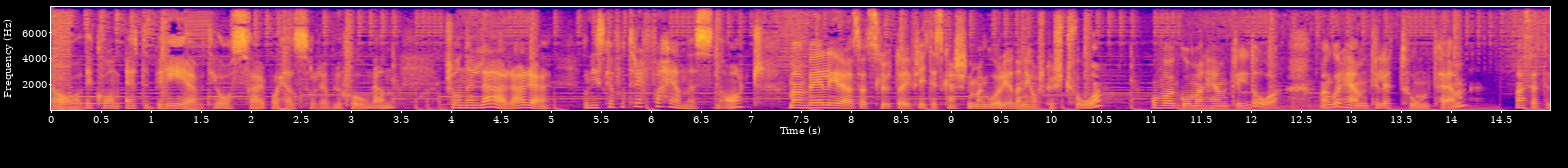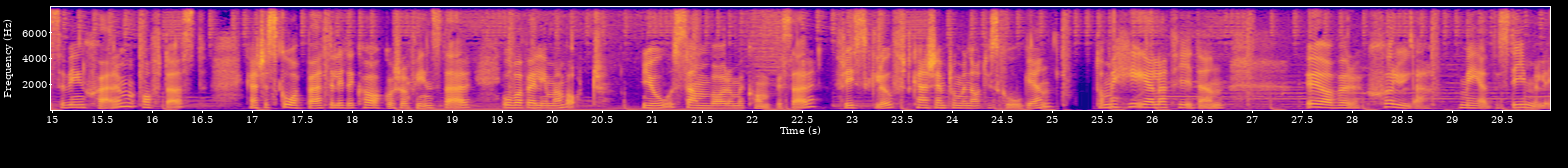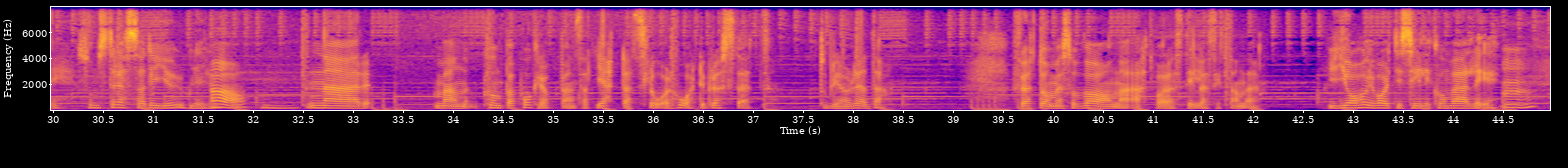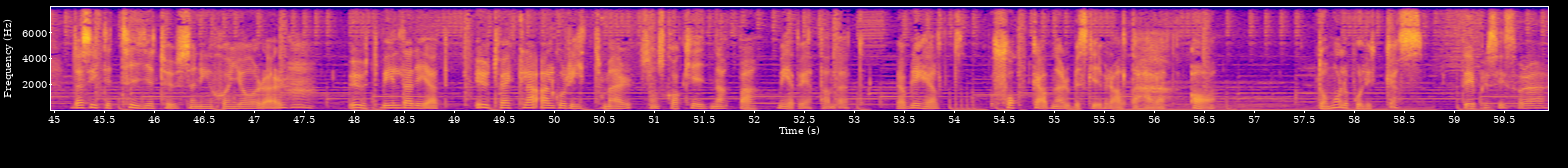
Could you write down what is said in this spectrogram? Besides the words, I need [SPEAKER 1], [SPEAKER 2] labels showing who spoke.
[SPEAKER 1] Ja, det kom ett brev till oss här på Hälsorevolutionen från en lärare och ni ska få träffa henne snart.
[SPEAKER 2] Man väljer alltså att sluta i fritids kanske när man går redan i årskurs två. Och vad går man hem till då? Man går hem till ett tomt hem. Man sätter sig vid en skärm oftast. Kanske skåpäter lite kakor som finns där. Och vad väljer man bort? Jo, samvaro med kompisar, frisk luft, kanske en promenad i skogen. De är hela tiden översköljda med stimuli.
[SPEAKER 1] Som stressade djur blir det.
[SPEAKER 2] Ja. Mm. När man pumpar på kroppen så att hjärtat slår hårt i bröstet, då blir de rädda. För att de är så vana att vara stillasittande.
[SPEAKER 1] Jag har ju varit i Silicon Valley. Mm. Där sitter 10 000 ingenjörer. Mm. Utbildade i att utveckla algoritmer som ska kidnappa medvetandet. Jag blir helt chockad när du beskriver allt det här. Att ja, de håller på att lyckas.
[SPEAKER 2] Det är precis vad det är.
